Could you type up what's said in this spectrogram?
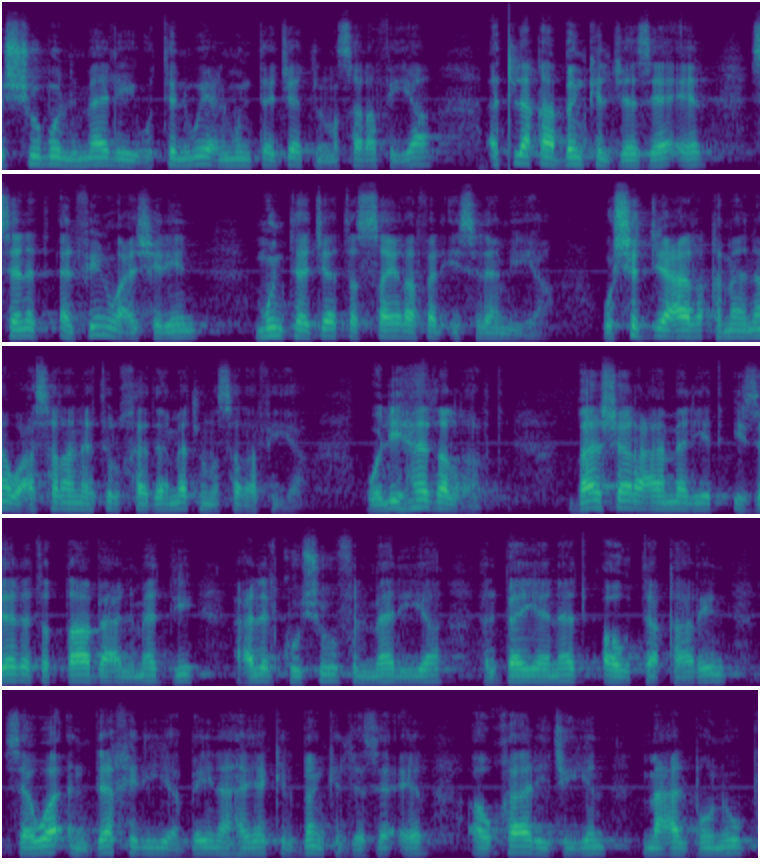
الشمول المالي وتنويع المنتجات المصرفية أطلق بنك الجزائر سنة 2020 منتجات الصيرفة الإسلامية وشجع رقمنة وعصرنة الخدمات المصرفية. ولهذا الغرض باشر عملية إزالة الطابع المادي على الكشوف المالية البيانات أو التقارير سواء داخلية بين هياكل بنك الجزائر أو خارجيا مع البنوك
